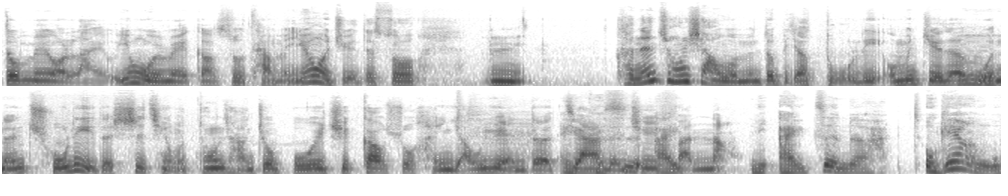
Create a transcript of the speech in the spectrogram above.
都没有来，因为我也没有告诉他们，因为我觉得说，嗯。可能从小我们都比较独立，我们觉得我能处理的事情，嗯、我通常就不会去告诉很遥远的家人去烦恼。你癌症呢？我跟你讲，我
